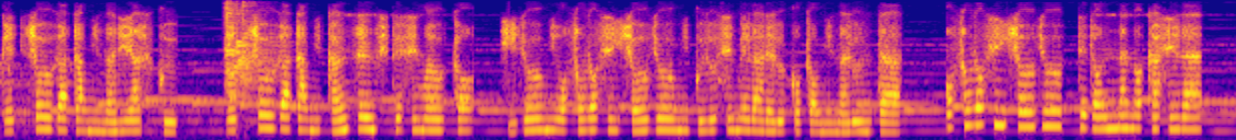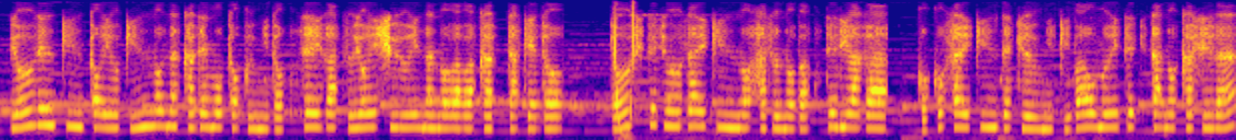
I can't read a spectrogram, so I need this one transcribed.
激小型になりやすく、激小型に感染してしまうと、非常に恐ろしい症状に苦しめられることになるんだ。恐ろしい症状ってどんなのかしら？溶連菌という菌の中でも特に毒性が強い種類なのは分かったけど、どうして常在菌のはずのバクテリアが、ここ最近で急に牙を向いてきたのかしら？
